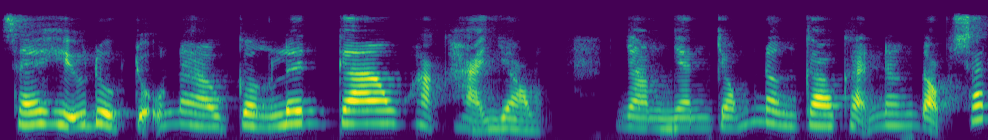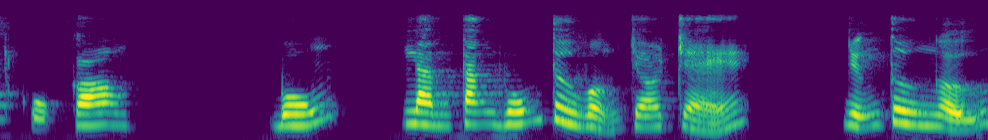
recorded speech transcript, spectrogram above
sẽ hiểu được chỗ nào cần lên cao hoặc hạ giọng, nhằm nhanh chóng nâng cao khả năng đọc sách của con. 4. Làm tăng vốn tư vựng cho trẻ. Những từ ngữ,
